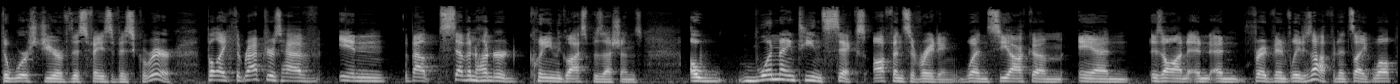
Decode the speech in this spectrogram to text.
the worst year of this phase of his career, but like the Raptors have in about 700 cleaning the glass possessions, a 119.6 offensive rating when Siakam and is on and, and Fred VanVleet is off. And it's like, well,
